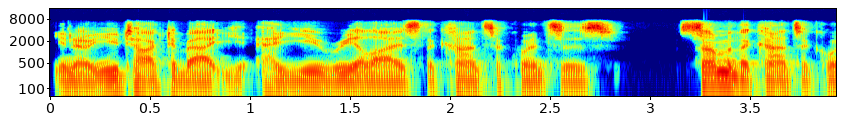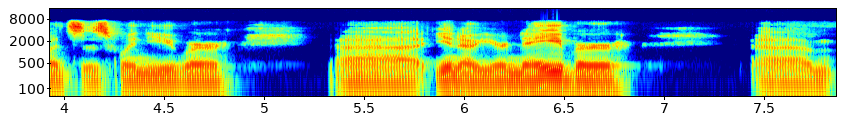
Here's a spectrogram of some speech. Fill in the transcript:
you know you talked about how you realized the consequences, some of the consequences when you were uh, you know your neighbor um,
